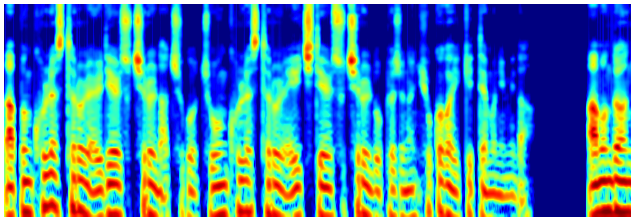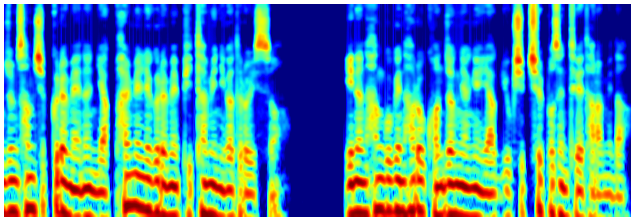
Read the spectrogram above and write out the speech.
나쁜 콜레스테롤 LDL 수치를 낮추고 좋은 콜레스테롤 HDL 수치를 높여주는 효과가 있기 때문입니다. 아몬드 한 줌 30g에는 약 8mg의 비타민 E가 들어있어 이는 한국인 하루 권장량의 약 67%에 달합니다.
